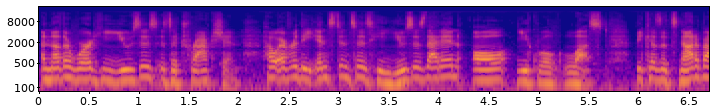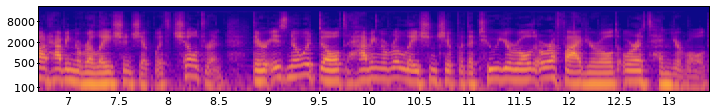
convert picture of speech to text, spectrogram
Another word he uses is attraction. However, the instances he uses that in all equal lust, because it's not about having a relationship with children. There is no adult having a relationship with a two year old or a five year old or a 10 year old.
